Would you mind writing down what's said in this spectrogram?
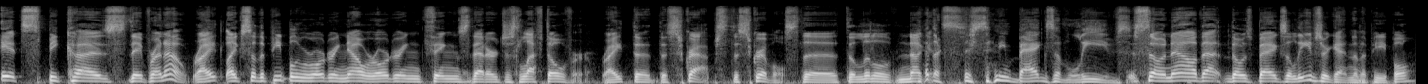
it's because they've run out, right? Like, so the people who are ordering now are ordering things that are just left over, right? The the scraps, the scribbles, the the little They're, nuggets. they're sending bags of leaves. so now that those bags of leaves are getting to the people,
